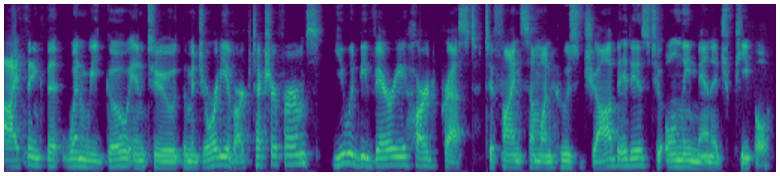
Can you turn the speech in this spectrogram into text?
I think that when we go into the majority of architecture firms, you would be very hard pressed to find someone whose job it is to only manage people.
